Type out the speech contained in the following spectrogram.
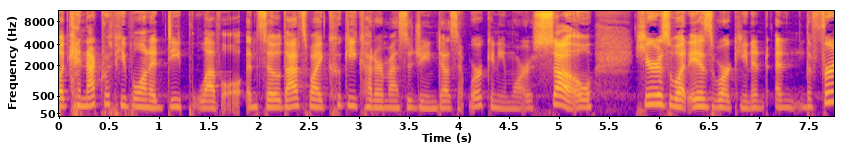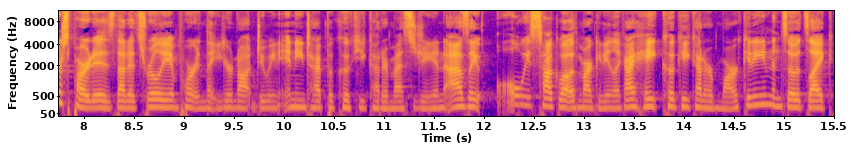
but connect with people on a deep level. And so that's why cookie cutter messaging doesn't work anymore. So here's what is working. And, and, the first part is that it's really important that you're not doing any type of cookie cutter messaging. And as I always talk about with marketing, like I hate cookie cutter marketing. And so it's like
